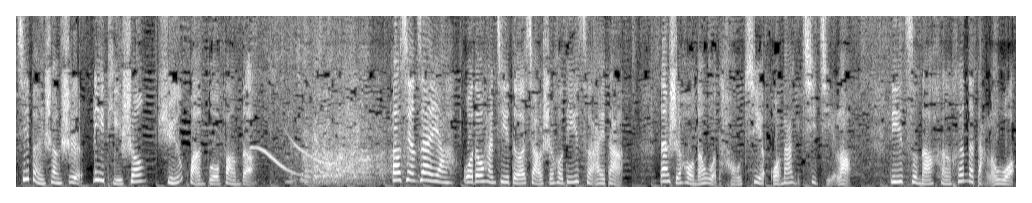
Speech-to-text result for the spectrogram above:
基本上是立体声循环播放的。到现在呀，我都还记得小时候第一次挨打，那时候呢我淘气，我妈给气急了，第一次呢狠狠的打了我，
